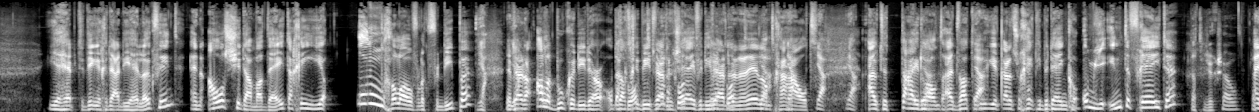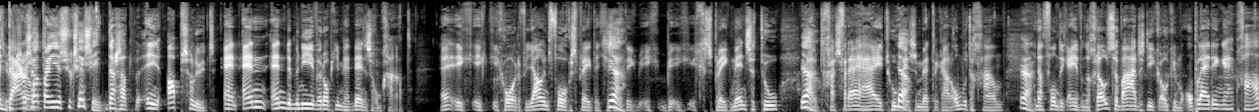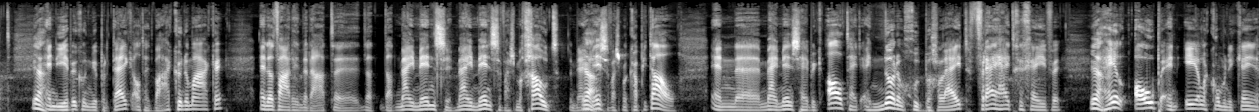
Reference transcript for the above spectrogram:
Je hebt de dingen gedaan die je heel leuk vindt. En als je dan wat deed, dan ging je je ongelooflijk verdiepen. Ja, Er ja. werden alle boeken die er op dat, gebied werden geschreven, die werden naar. Nederland gehaald. Ja, ja, Uit het Thailand, uit wat. Je kan het zo gek niet bedenken om je in te vreten. dat is ook zo. Dat en daar zo. zat dan je succes in. Daar zat in, absoluut. En, en, en de manier waarop je met mensen omgaat. Hè, ik, ik, ik hoorde van jou in het voorgesprek dat je Ja. zegt, ik, ik, ik, ik spreek mensen toe Ja. uit gastvrijheid, hoe Ja. mensen met elkaar om moeten gaan. En dat vond ik een van de grootste waarden die ik ook in mijn opleidingen heb gehad. En die heb ik ook in de praktijk altijd waar kunnen maken. En dat waren inderdaad, eh, dat, dat mijn mensen, mijn mensen was mijn goud. Mijn mensen was mijn kapitaal. En eh, mijn mensen heb ik altijd enorm goed begeleid, vrijheid gegeven. Heel open en eerlijk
